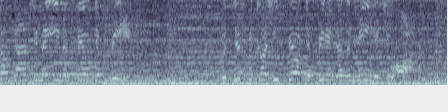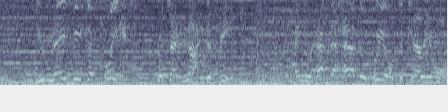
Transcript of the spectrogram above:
Sometimes you may even feel defeated. But just because you feel defeated doesn't mean that you are. You may be depleted, but you're not defeated. And you have to have the will to carry on.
